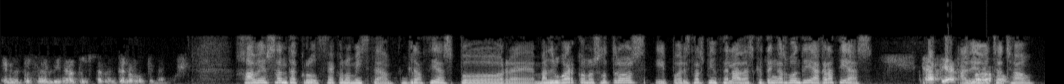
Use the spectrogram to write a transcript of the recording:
en el precio del dinero tristemente no lo tenemos. Javier Santa Cruz, economista, gracias por eh, madrugar con nosotros y por estas pinceladas. Que tengas buen día. Gracias. Gracias. Adiós, chao, chao.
